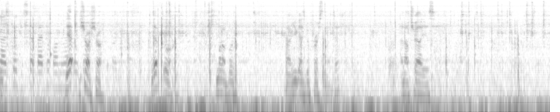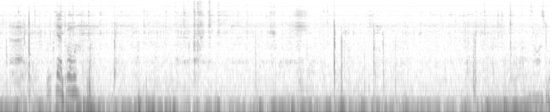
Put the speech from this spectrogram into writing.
You guys could just step back up on the Yep, sure, sure. Yep, you're welcome. Come on up, buddy. Alright, you guys go first then, okay? And I'll trail yous. Alright. Get it, Puma. That's awesome. So you want Martina to go next, okay? Yeah, I'll send three. I can send.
